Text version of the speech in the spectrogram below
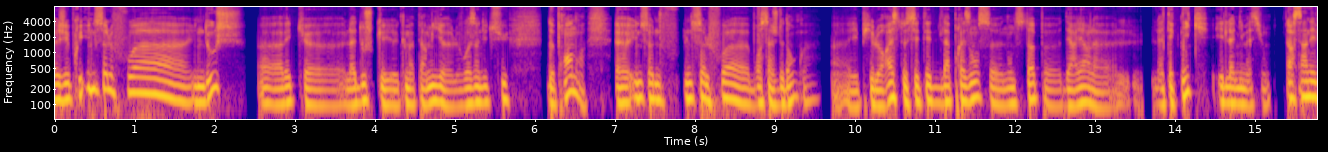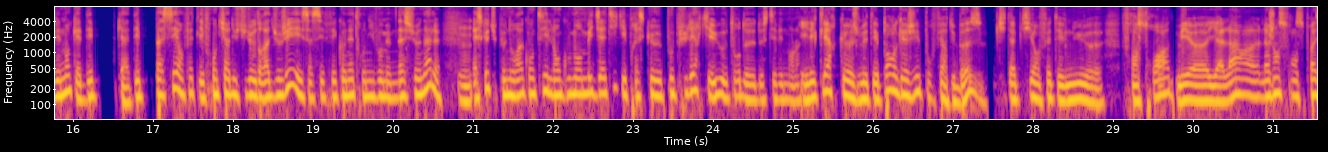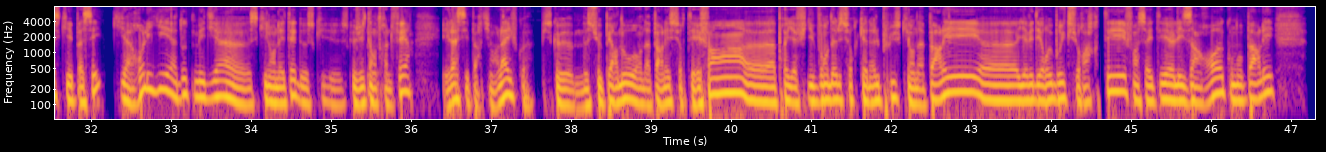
J'ai pris une seule fois une douche avec euh, la douche que, m'a permis euh, le voisin du dessus de prendre Euh, une seule une seule fois euh, brossage de dents quoi. Euh, et puis le reste c'était de la présence euh, non-stop euh, derrière la, la technique et de l'animation. Alors c'est un événement qui a, dé- qui a dépassé en fait les frontières du studio de Radio G et ça s'est fait connaître au niveau même national. Mm. Est-ce que tu peux nous raconter l'engouement médiatique et presque populaire qu'il y a eu autour de, de cet événement-là? Il est clair que je m'étais pas engagé pour faire du buzz. Petit à petit, en fait, est venu euh, France 3, mais euh, il y a la- l'agence France Presse qui est passée, qui a relayé à d'autres médias euh, ce qu'il en était de ce que, ce que j'étais en train de faire. Et là, c'est parti en live, quoi. Puisque Monsieur Pernaud en a parlé sur TF1. euh, après, il y a Philippe Vandel sur Canal Plus qui en a parlé. il y avait des rubriques sur Arte. Enfin, ça a été les Rock, on en parlait.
